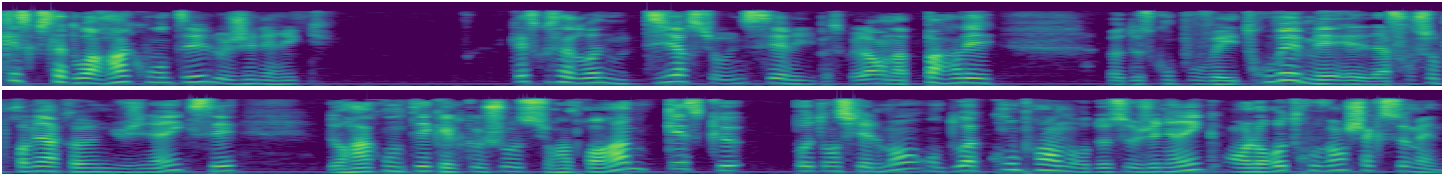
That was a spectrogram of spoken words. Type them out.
qu'est-ce que ça doit raconter le générique? Qu'est-ce que ça doit nous dire sur une série? Parce que là, on a parlé euh, de ce qu'on pouvait y trouver, mais la fonction première quand même du générique, c'est de raconter quelque chose sur un programme. Qu'est-ce que potentiellement on doit comprendre de ce générique en le retrouvant chaque semaine?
